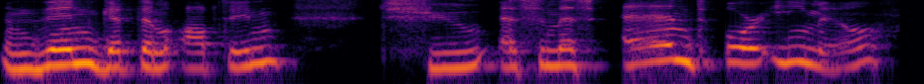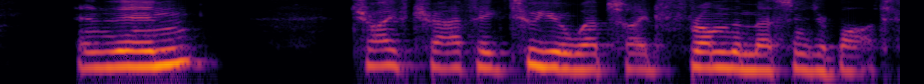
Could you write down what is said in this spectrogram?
and then get them opt in to SMS and or email, and then drive traffic to your website from the messenger bot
